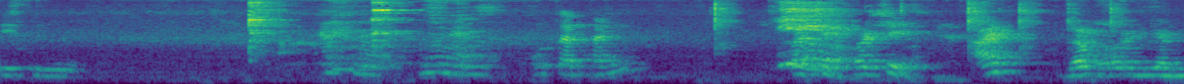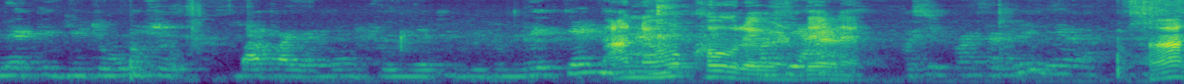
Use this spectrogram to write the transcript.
દીધી ઉતારતા નહીં પછી પછી આને હું ખવડાવે લેવા હા?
